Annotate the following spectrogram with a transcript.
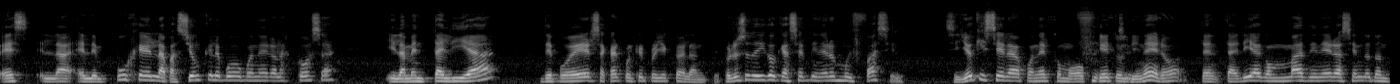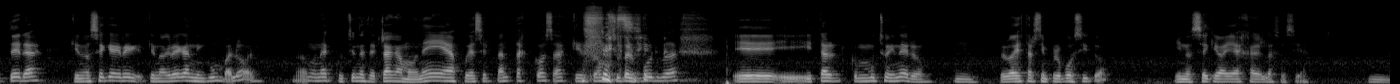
es el empuje, la pasión que le puedo poner a las cosas y la mentalidad de poder sacar cualquier proyecto adelante. Por eso te digo que hacer dinero es muy fácil. Si yo quisiera poner como objeto el dinero, estaría con más dinero haciendo tonteras que no sé que, que no agregan ningún valor. ¿no? Unas cuestiones de tragamonedas, puede hacer tantas cosas que son súper burdas eh, y, estar con mucho dinero. Mm. Pero vaya a estar sin propósito y no sé qué vaya a dejar en la sociedad. Mm.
